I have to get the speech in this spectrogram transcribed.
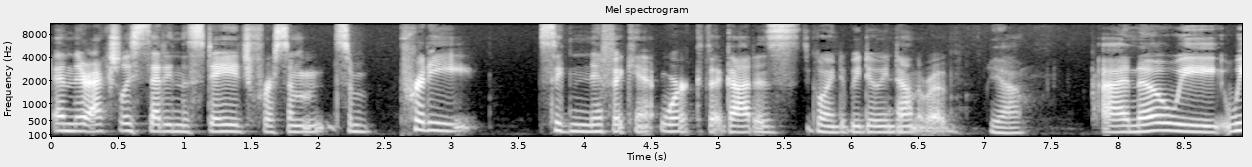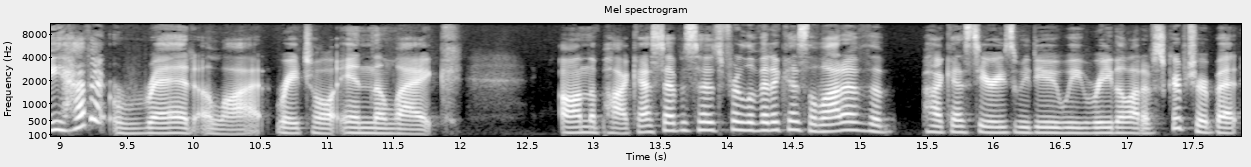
And they're actually setting the stage for some some pretty significant work that God is going to be doing down the road. Yeah. I know we we haven't read a lot, Rachel, in the like on the podcast episodes for Leviticus. A lot of the podcast series we do, we read a lot of scripture, but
